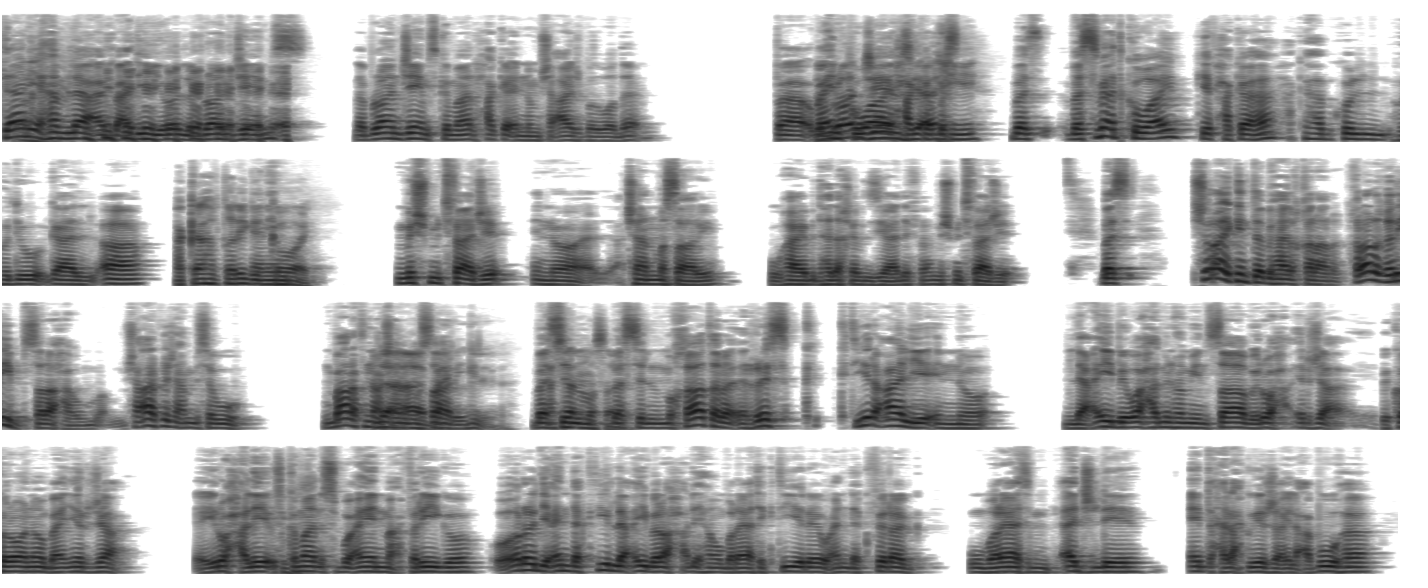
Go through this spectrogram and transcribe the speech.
ثاني أهم لاعب بعديه لبران جيمس. لبران جيمس كمان حكى إنه مش عاجبه الوضع. فبعدين كواي حكى بس بس بس سمعت كواي كيف حكاها؟ حكاها بكل هدوء. قال آه. حكاها بطريقة يعني كواي. مش متفاجئ إنه عشان مصاري وهاي بدها دخل زيادة فمش متفاجئ. بس شو رأيك أنت بهاي القرار؟ قرار غريب صراحة ومش عارف ليش عم بيسووه. بعرف إنه عشان المصاري بس عشان المصاري. بس المخاطرة الريسك كتير عالية إنه لعيبة واحد منهم ينصاب يروح يرجع بكورونا وبعدين يرجع يروح عليه كمان أسبوعين مع فريقه. وأوريدي عندك كثير لعيبة راح عليها مباريات كثيره وعندك فرق ومباريات متأجلة. إمتى حيلحقوا يرجعوا يلعبوها؟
